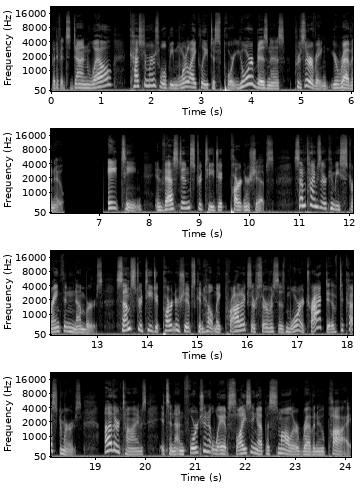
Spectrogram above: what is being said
but if it's done well, customers will be more likely to support your business, preserving your revenue. 18. Invest in strategic partnerships. Sometimes there can be strength in numbers. Some strategic partnerships can help make products or services more attractive to customers. Other times, it's an unfortunate way of slicing up a smaller revenue pie.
